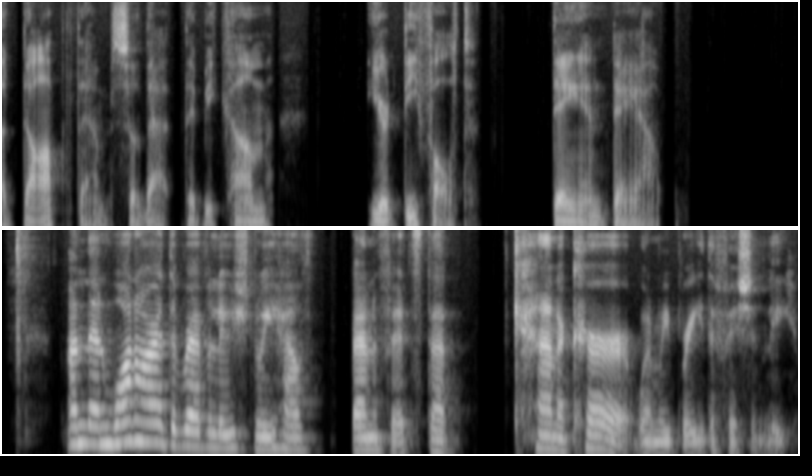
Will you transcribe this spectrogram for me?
adopt them so that they become your default day in, day out. And then, what are the revolutionary health benefits that can occur when we breathe efficiently?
